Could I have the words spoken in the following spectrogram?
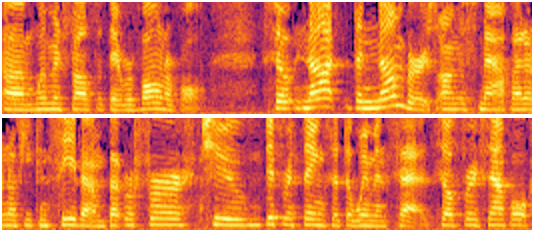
um, women felt that they were vulnerable. So, not the numbers on this map, I don't know if you can see them, but refer to different things that the women said. So, for example,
